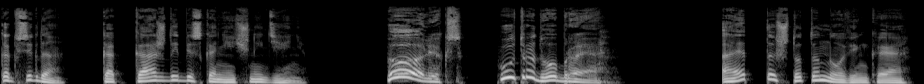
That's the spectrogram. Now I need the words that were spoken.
Как всегда, как каждый бесконечный день. «Алекс, утро доброе!» А это что-то новенькое.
